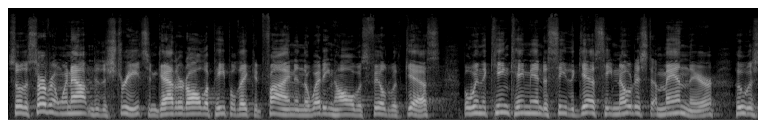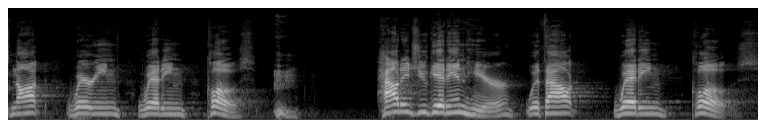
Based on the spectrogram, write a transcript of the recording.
So the servant went out into the streets and gathered all the people they could find, and the wedding hall was filled with guests. But when the king came in to see the guests, he noticed a man there who was not wearing wedding clothes. How did you get in here without wedding clothes?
